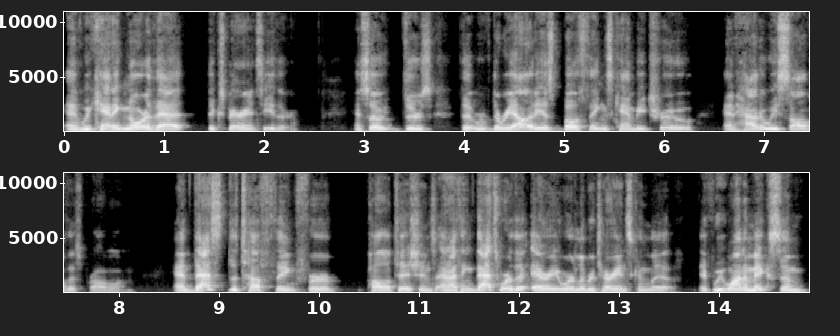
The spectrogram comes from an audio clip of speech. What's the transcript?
And we can't ignore that experience either. And so there's the, the reality is both things can be true. And how do we solve this problem? And that's the tough thing for politicians. And I think that's where the area where libertarians can live. If we want to make some,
